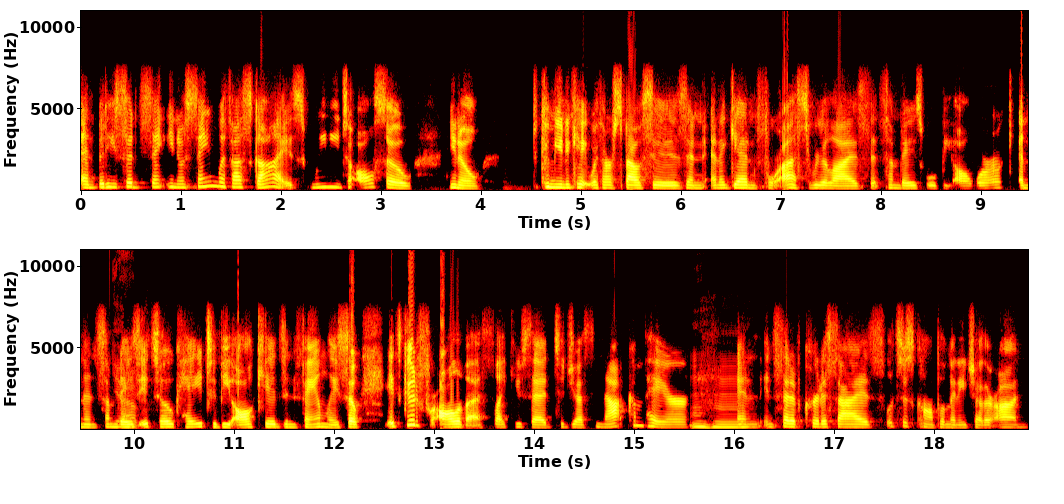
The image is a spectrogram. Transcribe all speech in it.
and but he said, say, you know, same with us guys. We need to also, you know, communicate with our spouses and and again for us realize that some days will be all work and then some days it's okay to be all kids and family. So it's good for all of us like you said to just not compare mm-hmm. and instead of criticize let's just compliment each other on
